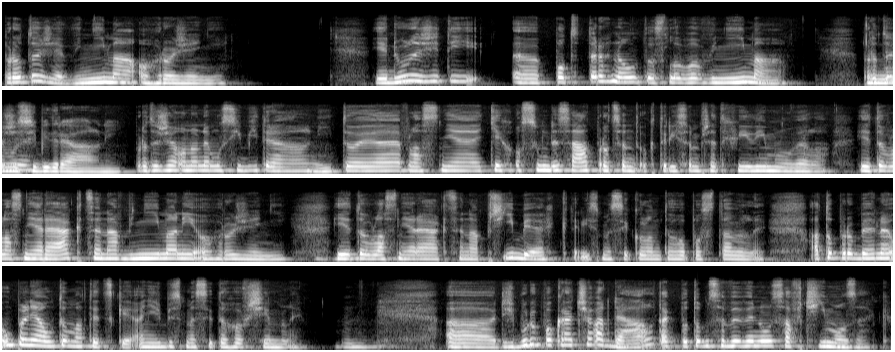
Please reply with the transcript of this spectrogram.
protože vnímá ohrožení. Je důležitý uh, podtrhnout to slovo vnímá. Protože, nemusí být reálný. Protože ono nemusí být reálný. To je vlastně těch 80%, o kterých jsem před chvílí mluvila. Je to vlastně reakce na vnímaný ohrožení. Je to vlastně reakce na příběh, který jsme si kolem toho postavili. A to proběhne úplně automaticky, aniž bychom si toho všimli. Hmm. Když budu pokračovat dál, tak potom se vyvinul savčí mozek.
